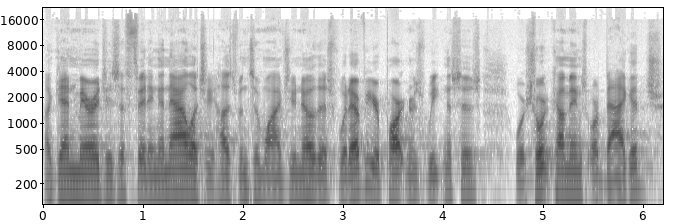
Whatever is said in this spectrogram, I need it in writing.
Again, marriage is a fitting analogy. Husbands and wives, you know this. Whatever your partner's weaknesses or shortcomings or baggage,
